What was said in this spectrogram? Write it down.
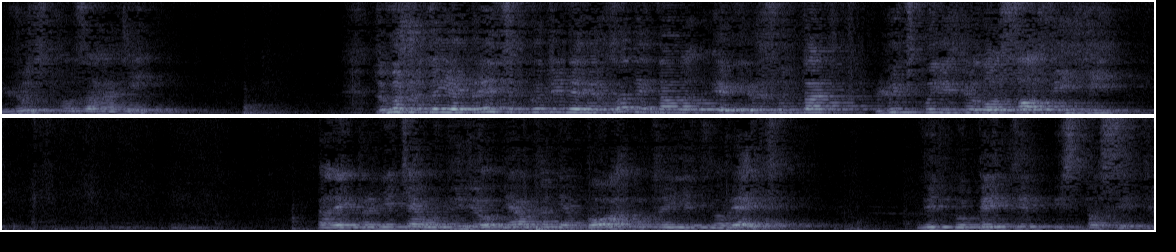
людство взагалі. Тому що це є принцип, який не виходить на результат людської філософії. Але як прийняття у вірі об'явлення Бога, котрий є творець, відкупитель і Спаситель.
